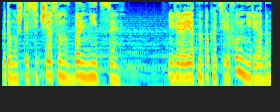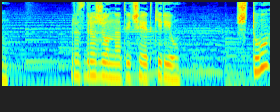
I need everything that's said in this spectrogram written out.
«Потому что сейчас он в больнице. И, вероятно, пока телефон не рядом». Раздраженно отвечает Кирилл. «Что?»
